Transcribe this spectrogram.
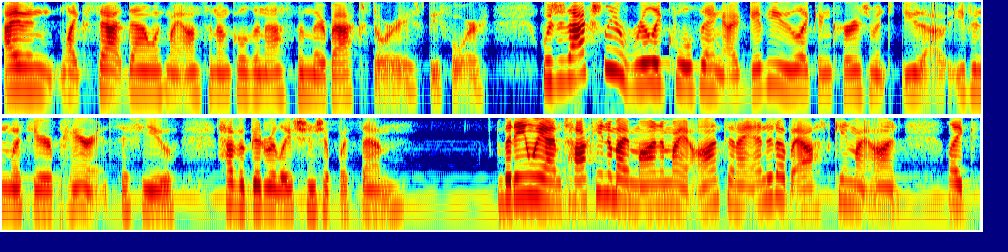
I haven't like sat down with my aunts and uncles and asked them their backstories before, which is actually a really cool thing. I give you like encouragement to do that, even with your parents if you have a good relationship with them. But anyway, I'm talking to my mom and my aunt, and I ended up asking my aunt, like,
